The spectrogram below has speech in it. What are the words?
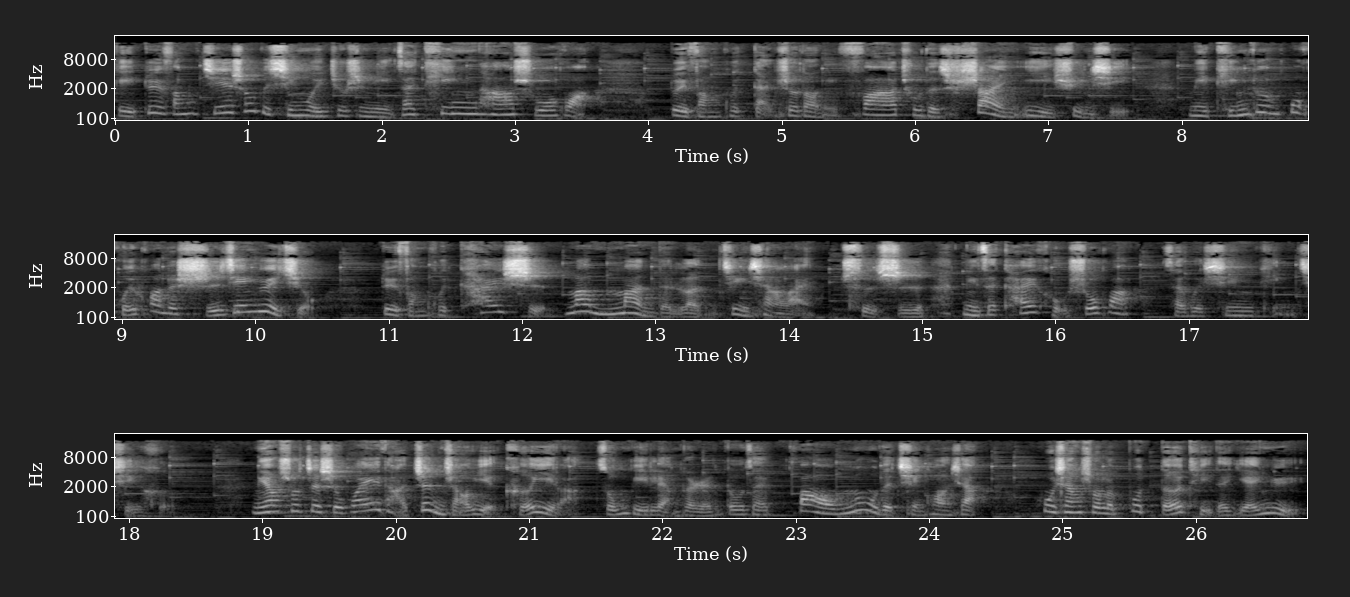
给对方接收的行为，就是你在听他说话，对方会感受到你发出的善意讯息。你停顿不回话的时间越久，对方会开始慢慢的冷静下来。此时你再开口说话，才会心平气和。你要说这是歪打正着也可以了，总比两个人都在暴怒的情况下，互相说了不得体的言语，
